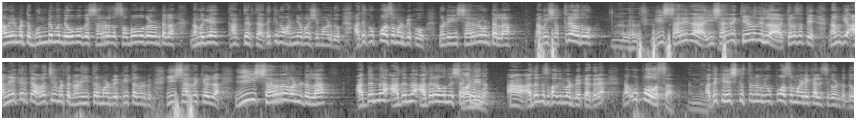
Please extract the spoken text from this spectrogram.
ನಾವೇನ್ ಮಾಡ್ತೇವೆ, ಮುಂದೆ ಮುಂದೆ ಹೋಗುವಾಗ ಶರೀರದ ಸ್ವಭಾವಗಳು ಉಂಟಲ್ಲ ನಮಗೆ ತಾಗ್ತಾ ಇರ್ತದೆ. ಅದಕ್ಕೆ ನಾವು ಅನ್ಯ ಭಾಷೆ ಮಾಡೋದು. ಅದಕ್ಕೆ ಉಪವಾಸ ಮಾಡಬೇಕು. ನೋಡಿ, ಈ ಶರೀರ ಉಂಟಲ್ಲ, ನಮಗೆ ಶತ್ರು ಯಾವುದು? ಈ ಶರೀರ ಈ ಶರೀರ ಕೇಳೋದಿಲ್ಲ. ಕೆಲವು ಸತಿ ನಮಗೆ ಅನೇಕ ರೀತಿ ಆಲೋಚನೆ ಮಾಡ್ತಾರೆ. ನಾನು ಈ ಥರ ಮಾಡಬೇಕು, ಈ ಥರ ಮಾಡಬೇಕು. ಈ ಶರೀರ ಕೇಳಿಲ್ಲ ಈ ಶರೀರ ಉಂಟಲ್ಲ ಅದನ್ನ ಅದನ್ನ ಅದರ ಒಂದು ಶಕ್ತಿ ಆ ಅದನ್ನು ಸ್ವಾಧೀನ ಮಾಡಬೇಕಾದ್ರೆ ನಾವು ಉಪವಾಸ. ಅದಕ್ಕೆ ಎಷ್ಟು ಕ್ರಿಸ್ತ ನಮಗೆ ಉಪವಾಸ ಮಾಡಿ ಕಲಿಸಿಕೊಂಡದ್ದು.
